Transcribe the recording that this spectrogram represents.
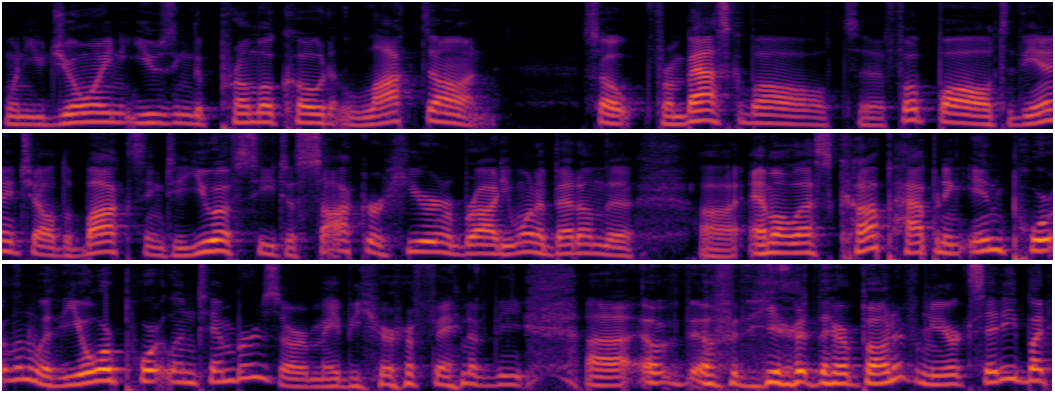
when you join using the promo code LOCKED ON. So, from basketball to football to the NHL to boxing to UFC to soccer here and abroad, you want to bet on the uh, MLS Cup happening in Portland with your Portland Timbers, or maybe you're a fan of the uh, of, of the, their opponent from New York City. But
